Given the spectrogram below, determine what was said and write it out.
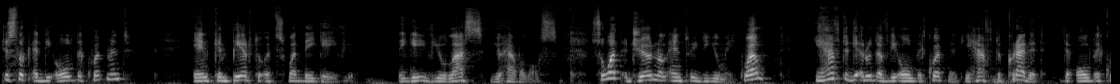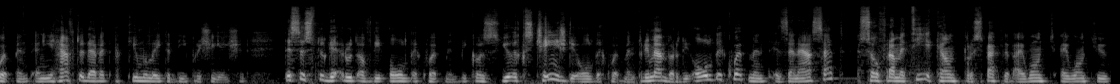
Just look at the old equipment and compare to it's what they gave you. They gave you less, you have a loss. So what journal entry do you make? Well, you have to get rid of the old equipment. You have to credit the old equipment and you have to debit accumulated depreciation. This is to get rid of the old equipment because you exchange the old equipment. Remember, the old equipment is an asset. So from a T account perspective, I want, I want you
